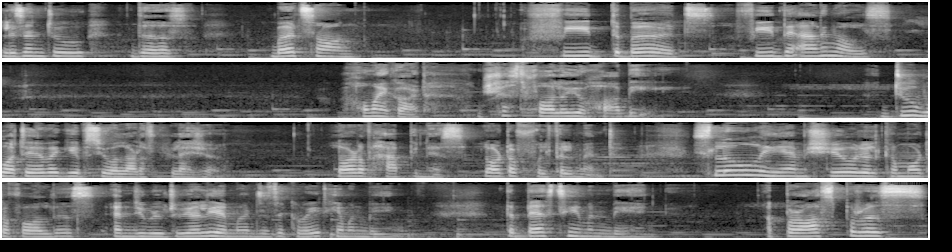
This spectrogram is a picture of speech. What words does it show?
listen to the bird song, feed the birds, feed the animals. Oh my god, just follow your hobby. Do whatever gives you a lot of pleasure, lot of happiness, lot of fulfillment. Slowly, I'm sure you'll come out of all this and you will really emerge as a great human being, the best human being a prosperous,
